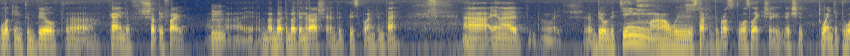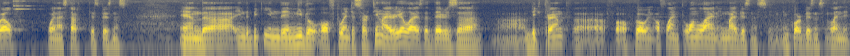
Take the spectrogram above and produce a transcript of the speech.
looking to build uh, kind of Shopify, uh, but but in Russia at this point in time. Uh, and I like built the team. Uh, we started the process. It was like actually, actually 2012 when I started this business. And uh, in the in the middle of 2013, I realized that there is a, uh big trend uh, of going offline to online in my business, in, in core business and lending,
